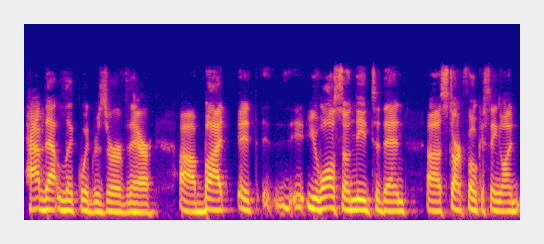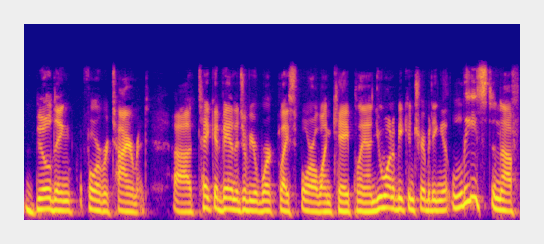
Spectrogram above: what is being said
have that liquid reserve there. Uh, but it, it, you also need to then uh, start focusing on building for retirement. Uh, take advantage of your workplace 401k plan. You want to be contributing at least enough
